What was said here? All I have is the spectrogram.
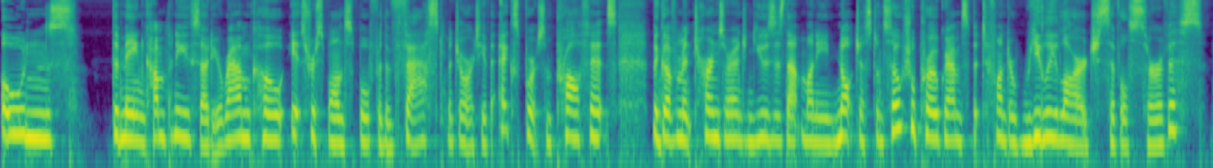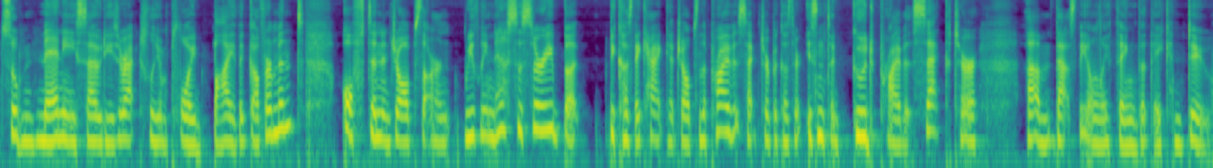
owns the main company, Saudi Aramco, it's responsible for the vast majority of exports and profits. The government turns around and uses that money not just on social programs, but to fund a really large civil service. So many Saudis are actually employed by the government, often in jobs that aren't really necessary, but because they can't get jobs in the private sector because there isn't a good private sector, um, that's the only thing that they can do.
